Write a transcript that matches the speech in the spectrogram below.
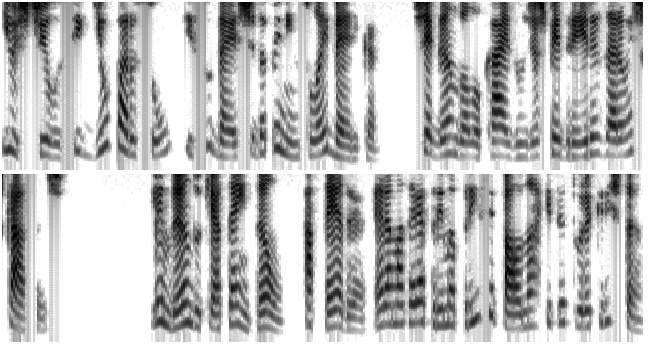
e o estilo seguiu para o sul e sudeste da Península Ibérica, chegando a locais onde as pedreiras eram escassas. Lembrando que até então a pedra era a matéria-prima principal na arquitetura cristã.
